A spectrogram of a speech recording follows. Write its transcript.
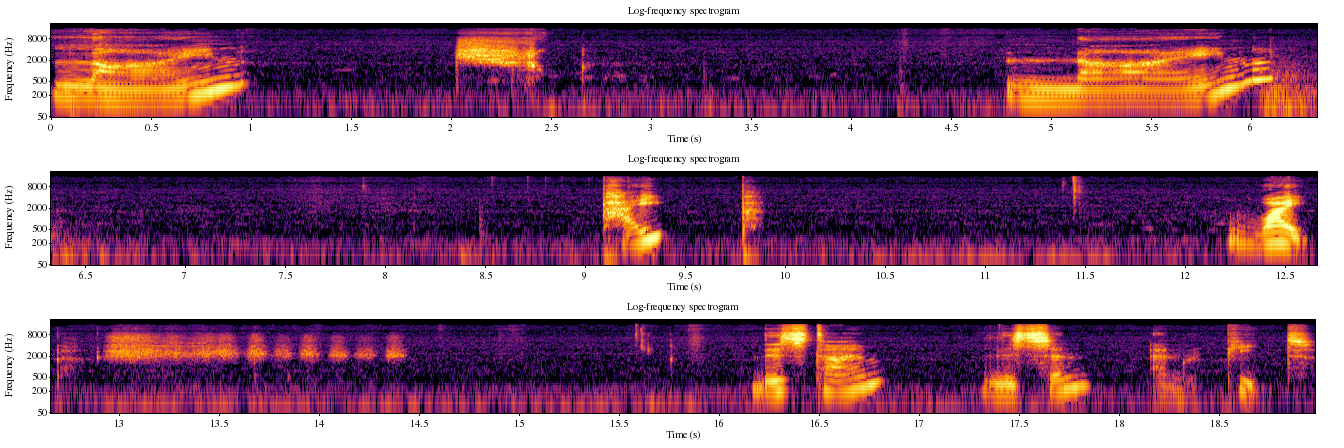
Line. Nine. Pipe. Wipe. This time, listen and repeat.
